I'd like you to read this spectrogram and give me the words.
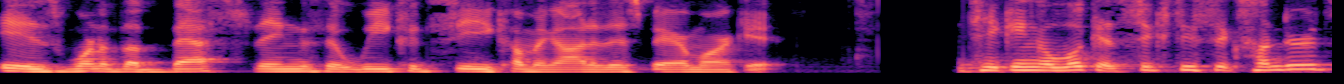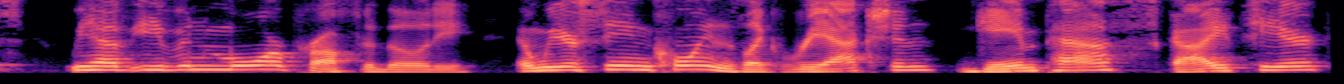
is one of the best things that we could see coming out of this bear market. Taking a look at 6600s, we have even more profitability. And we are seeing coins like Reaction, Game Pass, Sky Tier,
